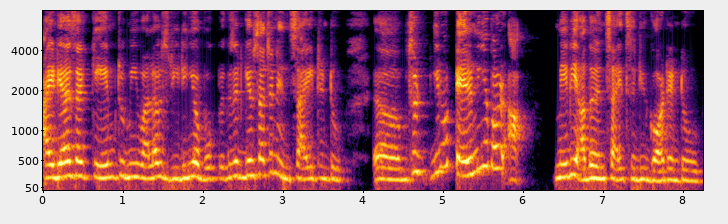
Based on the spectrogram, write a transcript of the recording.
ideas that came to me while I was reading your book because it gives such an insight into. Um, so you know, tell me about uh, maybe other insights that you got into.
